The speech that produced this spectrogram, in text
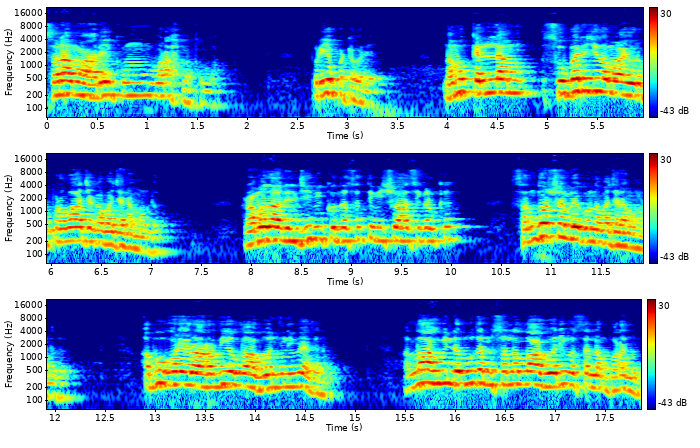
അസ്സലാമു അലൈക്കും വറഹമത്തുള്ള പ്രിയപ്പെട്ടവരെ നമുക്കെല്ലാം സുപരിചിതമായ ഒരു പ്രവാചക വചനമുണ്ട്. റമദാനിൽ ജീവിക്കുന്ന സത്യവിശ്വാസികൾക്ക് സന്തോഷമേകുന്ന വചനമാണിത്. അബൂ ഹുറൈറ എന്ന് നിവേദനം. അള്ളാഹുവിന്റെ ദൂതൻ സല്ലാഹു അലൈഹി വസല്ലം പറഞ്ഞു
